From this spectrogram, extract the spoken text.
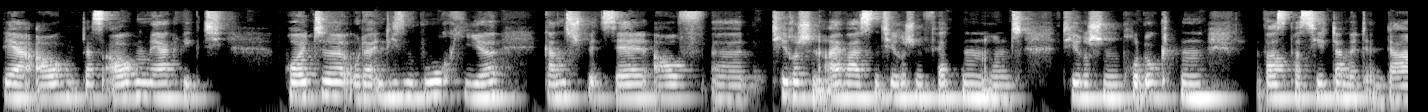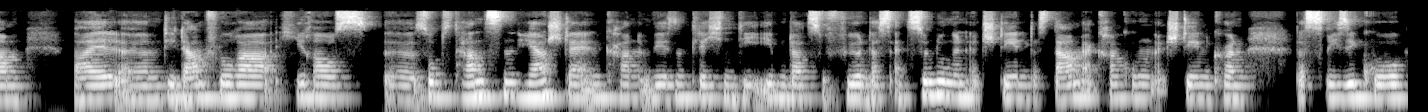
der Augen, das Augenmerk liegt heute oder in diesem Buch hier ganz speziell auf äh, tierischen Eiweißen, tierischen Fetten und tierischen Produkten. Was passiert damit im Darm? Weil äh, die Darmflora hieraus äh, Substanzen herstellen kann im Wesentlichen, die eben dazu führen, dass Entzündungen entstehen, dass Darmerkrankungen entstehen können, das Risiko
